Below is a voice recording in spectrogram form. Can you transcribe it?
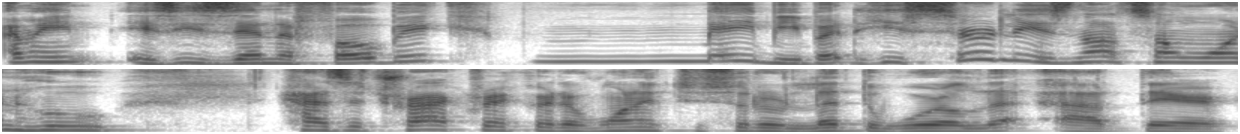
I mean, is he xenophobic? Maybe, but he certainly is not someone who has a track record of wanting to sort of let the world out there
